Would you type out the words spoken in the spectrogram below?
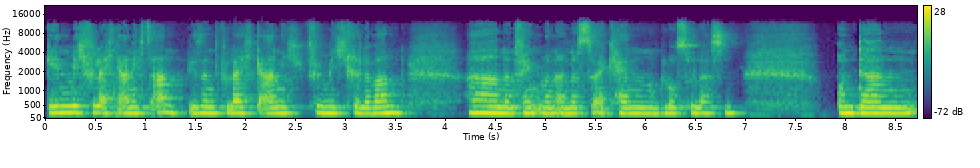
gehen mich vielleicht gar nichts an. Die sind vielleicht gar nicht für mich relevant. Ah, und dann fängt man an, das zu erkennen und loszulassen. Und dann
